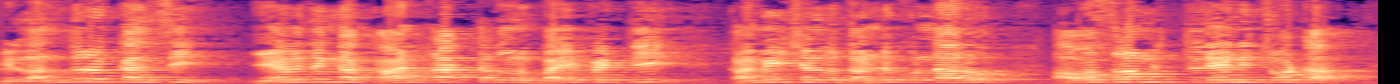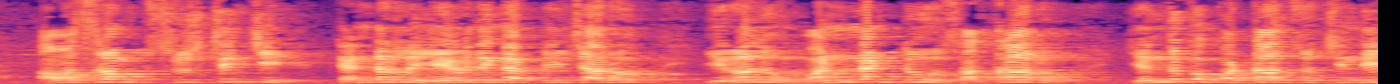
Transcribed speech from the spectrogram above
వీళ్ళందరూ కలిసి ఏ విధంగా కాంట్రాక్టర్లను భయపెట్టి కమిషన్లు దండుకున్నారు అవసరం లేని చోట అవసరం సృష్టించి టెండర్లు ఏ విధంగా పిలిచారు ఈరోజు వన్ అండ్ టూ సత్రాలు ఎందుకు కొట్టాల్సి వచ్చింది?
